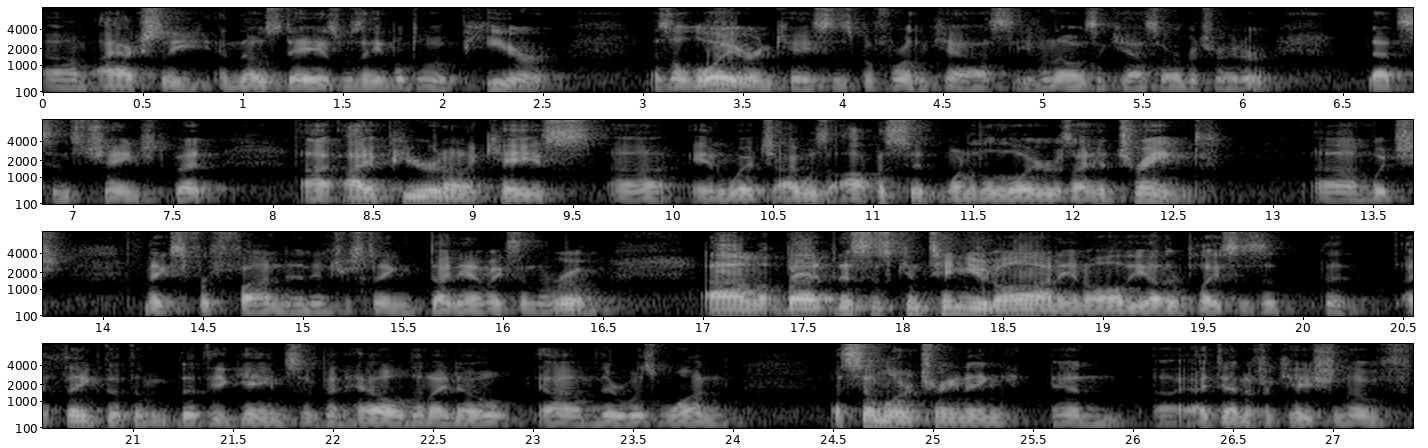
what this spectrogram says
Um, I actually, in those days, was able to appear as a lawyer in cases before the CAS, even though I was a CAS arbitrator. That's since changed. But uh, I appeared on a case uh, in which I was opposite one of the lawyers I had trained, um, which makes for fun and interesting dynamics in the room. Um, but this has continued on in all the other places that, that I think that the, that the games have been held. And I know um, there was one a similar training and uh, identification of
